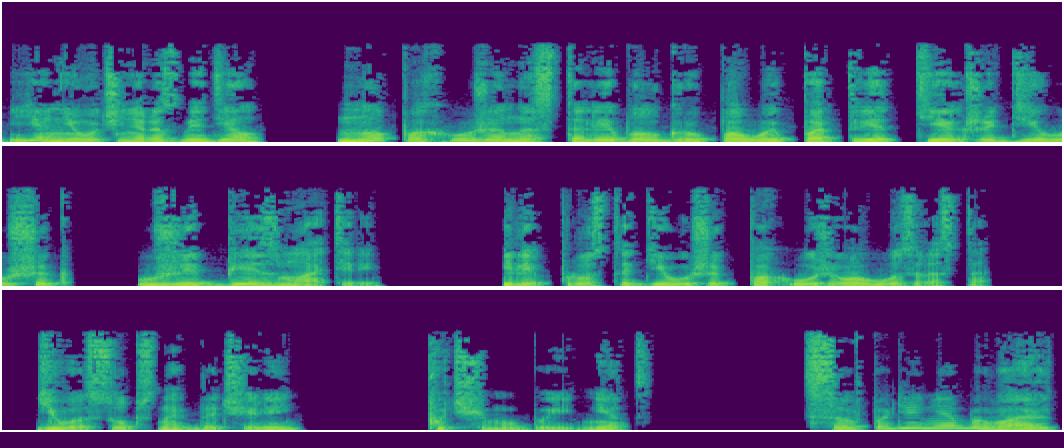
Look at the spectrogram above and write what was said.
Я не очень разглядел, но, похоже, на столе был групповой портрет тех же девушек, уже без матери. Или просто девушек похожего возраста. Его собственных дочерей? Почему бы и нет? Совпадения бывают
